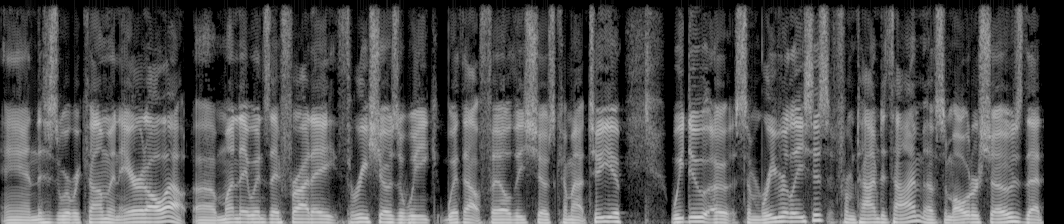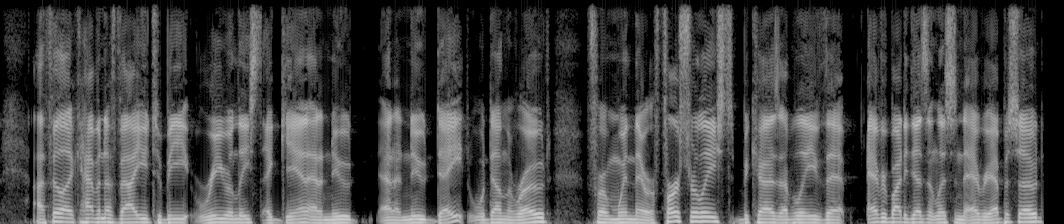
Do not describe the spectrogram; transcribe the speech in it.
And this is where we come and air it all out. Uh, Monday, Wednesday, Friday, three shows a week without fail. These shows come out to you. We do uh, some re releases from time to time of some older shows that I feel like have enough value to be re released again at a new at a new date down the road from when they were first released because I believe that everybody doesn't listen to every episode.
